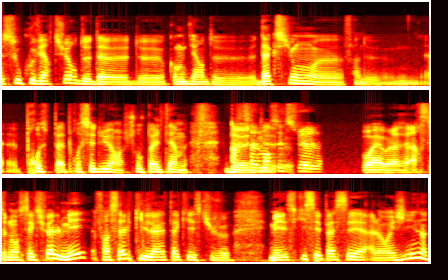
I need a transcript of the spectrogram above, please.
sous couverture de, de, de, comment dire de d'action enfin de procédure je trouve pas le terme de harcèlement sexuel Ouais, voilà, harcèlement sexuel, mais enfin celle qui l'a attaqué, si tu veux. Mais ce qui s'est passé à l'origine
